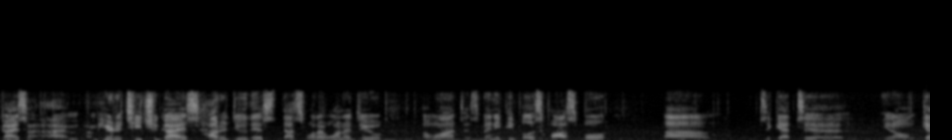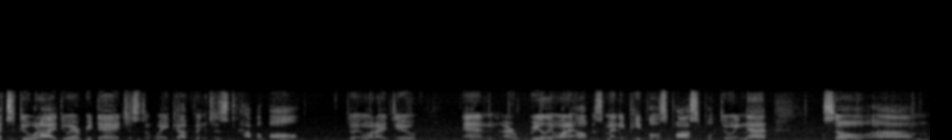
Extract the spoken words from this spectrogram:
guys, I'm, I'm here to teach you guys how to do this. That's what I want to do. I want as many people as possible um, to get to, you know, get to do what I do every day, just to wake up and just have a ball doing what I do. And I really want to help as many people as possible doing that. So, um,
